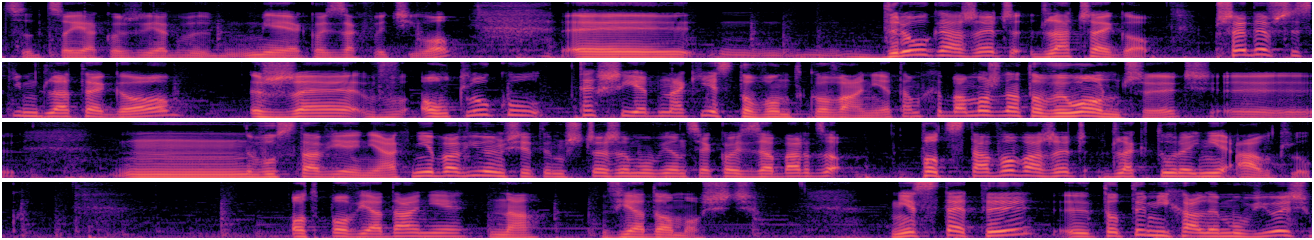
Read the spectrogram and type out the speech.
co, co jakoś, jakby mnie jakoś zachwyciło. Y, Druga rzecz, dlaczego? Przede wszystkim dlatego, że w Outlooku też jednak jest to wątkowanie. Tam chyba można to wyłączyć. y, mm, w ustawieniach. Nie bawiłem się tym szczerze mówiąc jakoś za bardzo. Podstawowa rzecz, dla której nie Outlook. Odpowiadanie na wiadomość. Niestety, y, to ty Michale mówiłeś,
